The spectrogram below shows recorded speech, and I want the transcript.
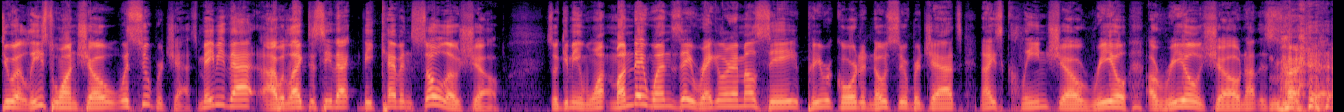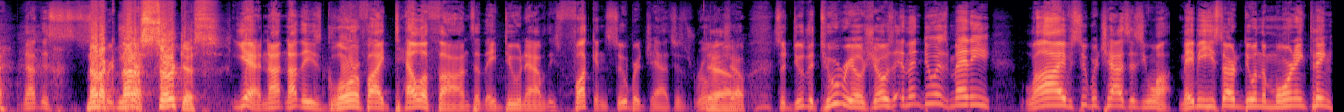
do at least one show with super chats. Maybe that I would like to see that be Kevin's solo show. So give me one Monday, Wednesday, regular MLC, pre-recorded, no super chats, nice clean show, real a real show, not this chat, not this Not a not a circus. yeah, not not these glorified telethons that they do now with these fucking super chats. Just ruin Yeah. the show. So do the two real shows and then do as many live super chats as you want. Maybe he started doing the morning thing.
